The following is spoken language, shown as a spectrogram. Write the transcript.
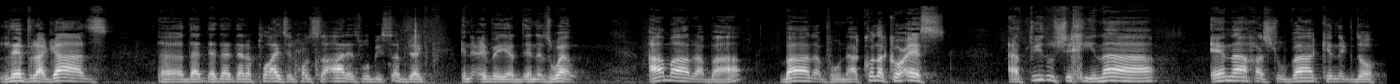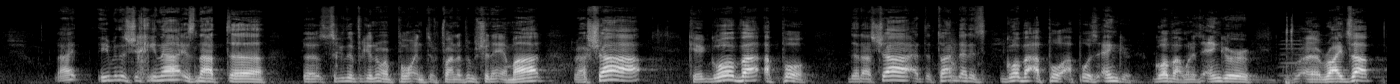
ragaz uh, that, that that applies in Chutz La'aretz will be subject in Eve as well. Amar Rabba Ba Rav Huna Kol HaKo'es Shechina Ena Hashuva Kenegdo Right? Even the Shekhinah is not uh, uh, significant or important in front of him. Shnei Amar, Rasha, Kegova Apo. The Rasha, at the time that is Gova Apo, Apo is anger. Gova, when his anger uh, rides up,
